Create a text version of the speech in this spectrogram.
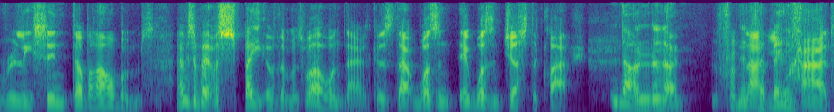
releasing double albums. There was a bit of a spate of them as well, wasn't there? Because that wasn't it wasn't just the Clash. No, no, no. From There's that, you of- had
